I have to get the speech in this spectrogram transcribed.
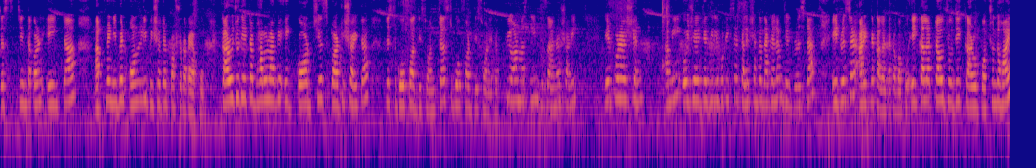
জাস্ট চিন্তা করেন, এইটা আপনি নেবেন অনলি বিশ হাজার পাঁচশো টাকায় আপু। কারও যদি এটা ভালো লাগে, এই গর্জিয়াস পার্টি শাড়িটা just go for this one just go for this one এটা পিওর মাসলিন ডিজাইনার শাড়ি। এরপরে আসেন আমি ওই যে যে দিল্লি বুটিক্সের কালেকশনটা দেখালাম, যে ড্রেসটা এই ড্রেসের আরেকটা কালার দেখাবো আপু। এই কালারটাও যদি কারও পছন্দ হয়,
